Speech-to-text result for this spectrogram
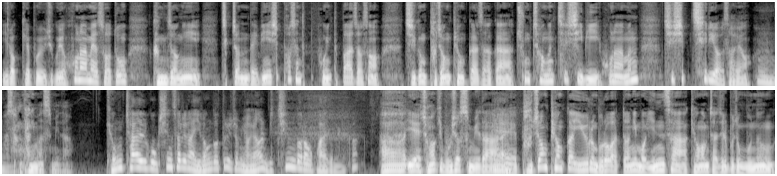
이렇게 보여지고요. 호남에서도 긍정이 직전 대비 10%포인트 빠져서 지금 부정평가자가 충청은 72, 호남은 77이어서요. 음. 상당히 많습니다. 경찰국 신설이나 이런 것들이 좀 영향을 미친 거라고 봐야 됩니까? 아, 예, 정확히 보셨습니다. 예. 예, 부정평가 이유를 물어봤더니 뭐 인사, 경험, 자질 부족, 무능,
